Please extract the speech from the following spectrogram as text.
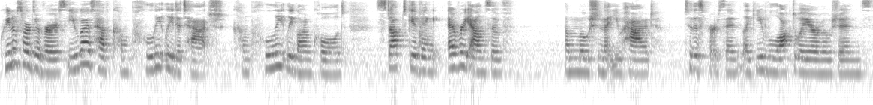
Queen of Swords reverse, you guys have completely detached, completely gone cold, stopped giving every ounce of emotion that you had to this person. Like, you've locked away your emotions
